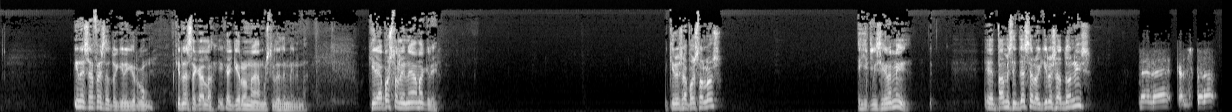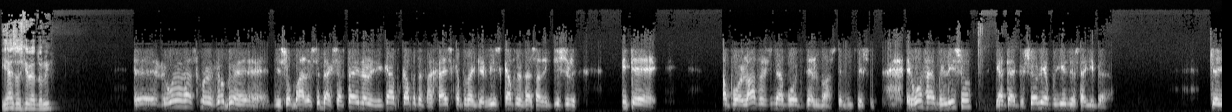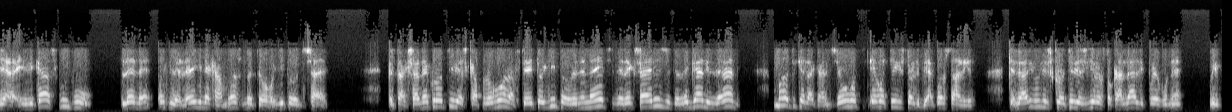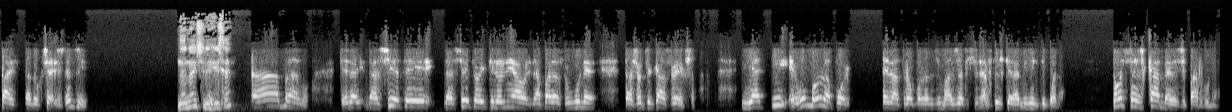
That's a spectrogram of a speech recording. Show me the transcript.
Είναι σαφέστατο κύριε Γιώργο μου. Και να είστε καλά. Είχα καιρό να μου στείλετε μήνυμα. Κύριε Απόστολε, νέα μακρύ. Κύριος Απόστολος. Έχει κλείσει η γραμμή; Ε, πάμε στην 4, ο κύριος Αντώνης. Ναι, ναι, καλησπέρα. Γεια σας κύριε Αντώνη. Ε, εγώ δεν θα ασχοληθώ με τις ομάδες. Εντάξει, αυτά είναι λογικά που κάποτε θα χάσεις, κάποτε θα κερδίσεις, κάποτε θα σε αδικήσουν είτε από λάθος είτε από ό,τι θέλουν να στείλουν. Εγώ θα μιλήσω για τα επεισόδια που γίνονται στα γήπεδα. Και για, ειδικά ας πούμε που λένε, όχι λένε, έγινε χαμός με το γήπεδο της ΑΕΚ. Πετάξανε κροτήρια, καπνογόνα, φταίει το γήπεδο, δεν είναι έτσι, δεν εξαερίζεται, δεν κάνει, δεν κάνει. Μα ό,τι και να κάνεις. Εγώ έχω τύχει στο Ολυμπιακό στάδιο και να ρίχνουν τις κροτήρες γύρω στο κανάλι που έχουν, που υπάρχει, θα το ξέρεις, έτσι. Ναι, ναι, συνεχίστε. Α, μπράβο. Και να, να, σύεται, να σύεται η κοινωνία όλη, να πάνε να σου βγουν τα σωτικά σου έξω. Γιατί εγώ μπορώ να πω έναν τρόπο να τους μαζέψουν αυτούς και να μην γίνει τίποτα. Τόσες κάμερες υπάρχουν.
